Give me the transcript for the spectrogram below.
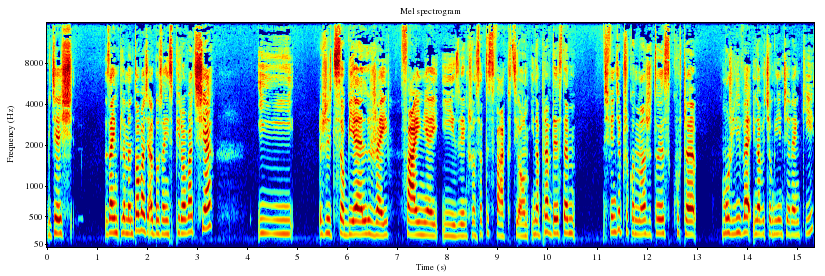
gdzieś zaimplementować albo zainspirować się i żyć sobie lżej, fajniej i z większą satysfakcją. I naprawdę jestem święcie przekonana, że to jest kurczę możliwe i na wyciągnięcie ręki,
